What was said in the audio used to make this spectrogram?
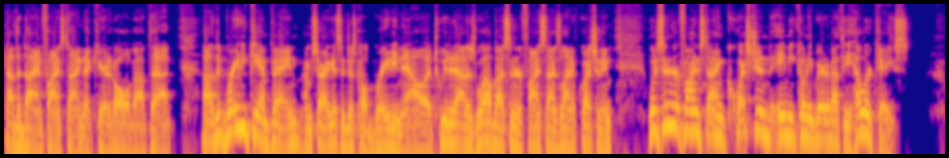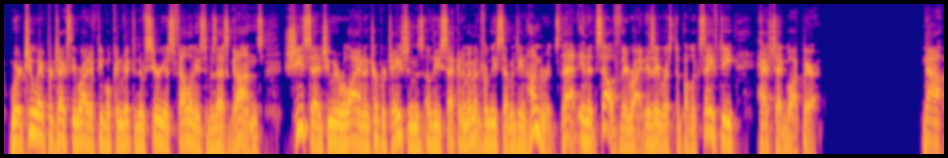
Not that Dianne Feinstein that cared at all about that. Uh, the Brady campaign, I'm sorry, I guess they're just called Brady now, uh, tweeted out as well about Senator Feinstein's line of questioning. When Senator Feinstein questioned Amy Coney Barrett about the Heller case, where two way protects the right of people convicted of serious felonies to possess guns, she said she would rely on interpretations of the Second Amendment from the 1700s. That in itself, they write, is a risk to public safety. Hashtag block Barrett. Now,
